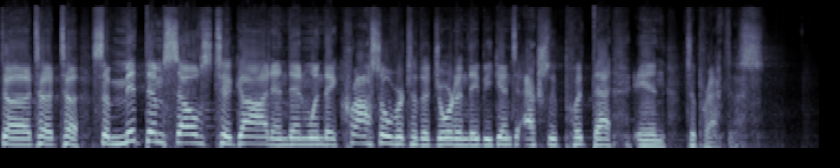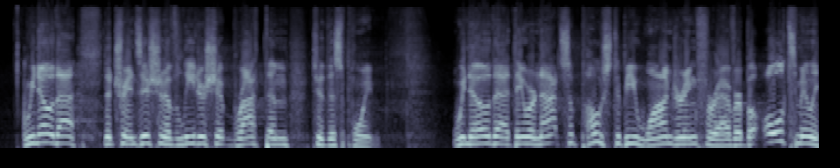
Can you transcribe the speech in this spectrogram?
to, to, to submit themselves to God. And then when they cross over to the Jordan, they begin to actually put that into practice. We know that the transition of leadership brought them to this point. We know that they were not supposed to be wandering forever, but ultimately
